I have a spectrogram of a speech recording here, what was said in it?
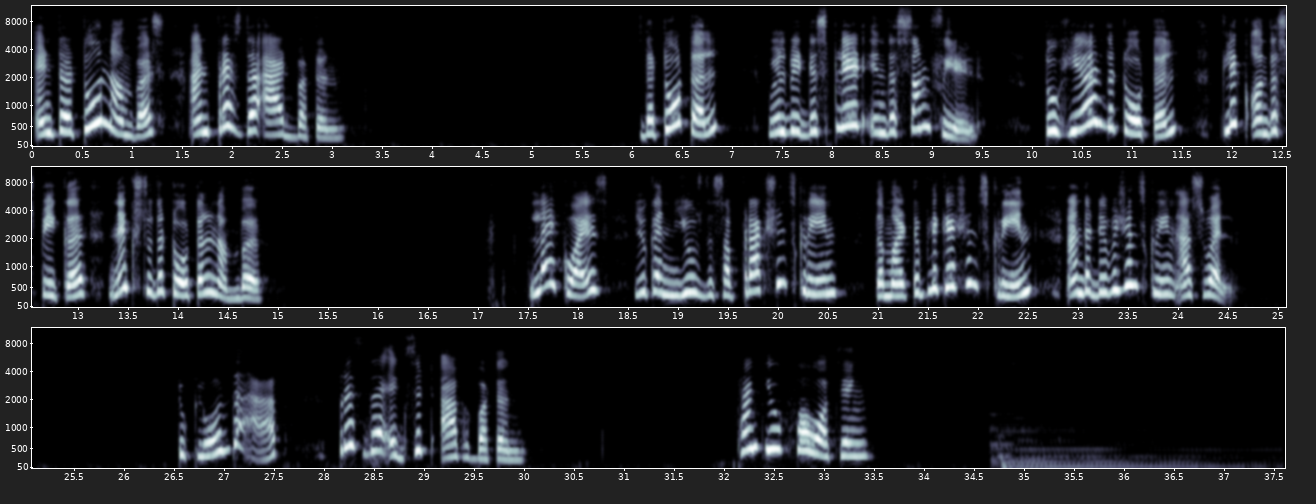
Enter two numbers and press the add button. The total will be displayed in the sum field. To hear the total, click on the speaker next to the total number. Likewise, you can use the subtraction screen, the multiplication screen and the division screen as well. To close the app, press the exit app button. Thank you for watching.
